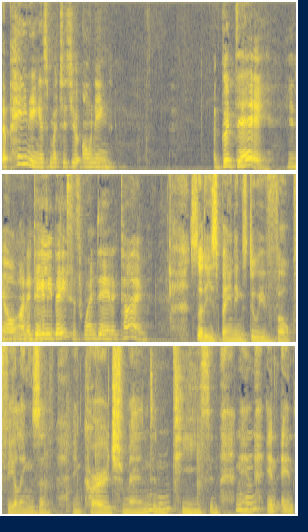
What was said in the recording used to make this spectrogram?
a painting as much as you're owning a good day, you know, mm-hmm. on a mm-hmm. daily basis, one day at a time. So these paintings do evoke feelings of encouragement mm-hmm. and peace, and, mm-hmm. and, and, and,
